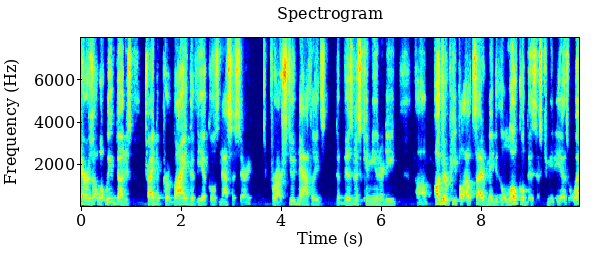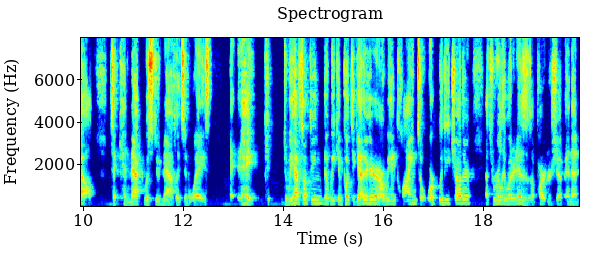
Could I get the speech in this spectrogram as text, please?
Arizona what we've done is tried to provide the vehicles necessary for our student athletes, the business community, uh, other people outside of maybe the local business community as well to connect with student athletes in ways hey do we have something that we can put together here? Are we inclined to work with each other? That's really what it is is a partnership. And then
